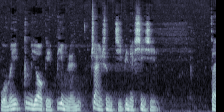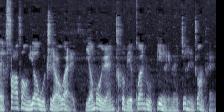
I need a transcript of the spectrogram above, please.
我们更要给病人战胜疾病的信心。在发放药物治疗外，姚茂元特别关注病人的精神状态。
